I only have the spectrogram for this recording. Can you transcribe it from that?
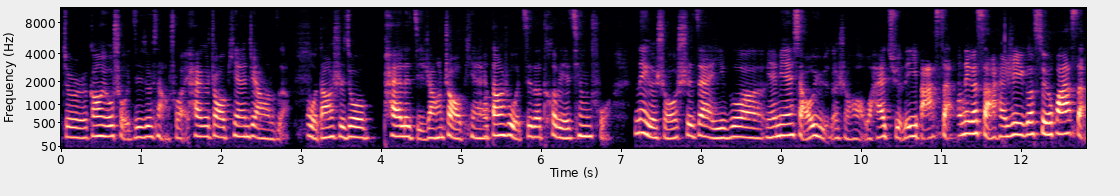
就是刚有手机，就想说拍个照片这样子。我当时就拍了几张照片，当时我记得特别清楚。那个时候是在一个绵绵小雨的时候，我还举了一把伞，那个伞还是一个碎花伞，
